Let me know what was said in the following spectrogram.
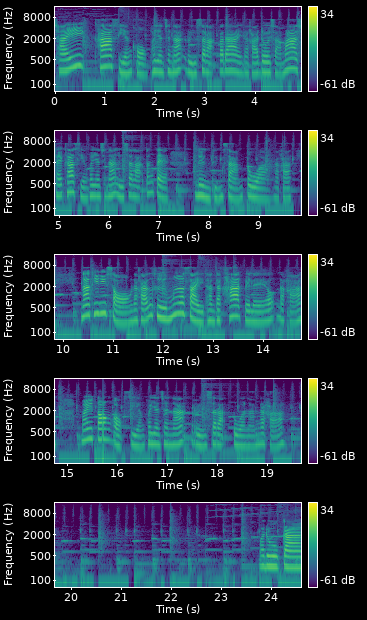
ใช้ ค่าเสียงของพยัญชนะหรือสระก็ได้นะคะ โดยสามารถใช้ค่าเสียงพยัญชนะหรือสระตั้งแต่1ถึง3ตัวนะคะ หน้าที่ที่2นะคะก็คือเมื่อใส่ทันตคาตไปแล้วนะคะ ไม่ต้องออกเสียงพยัญชนะหรือสระตัวนั้นนะคะมาดูการ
